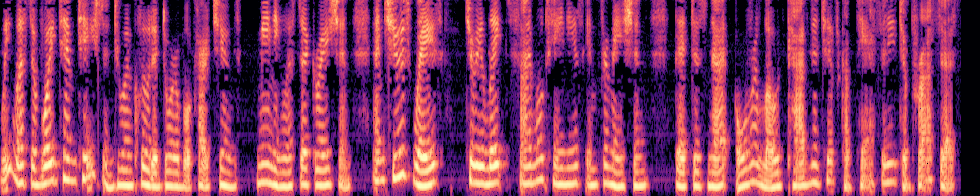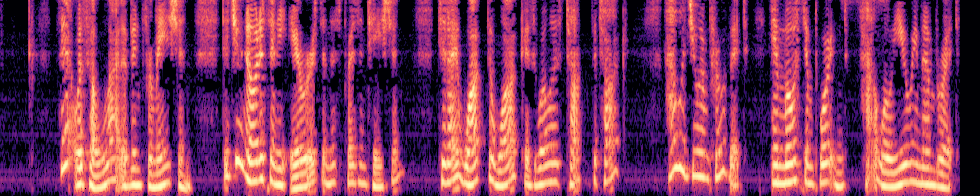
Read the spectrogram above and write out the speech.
We must avoid temptation to include adorable cartoons, meaningless decoration, and choose ways to relate simultaneous information that does not overload cognitive capacity to process. That was a lot of information. Did you notice any errors in this presentation? Did I walk the walk as well as talk the talk? How would you improve it? And most important, how will you remember it?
